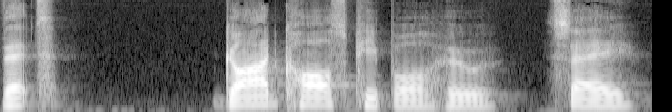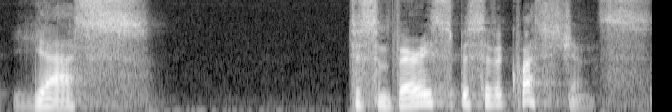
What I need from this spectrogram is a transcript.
that God calls people who say yes to some very specific questions.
